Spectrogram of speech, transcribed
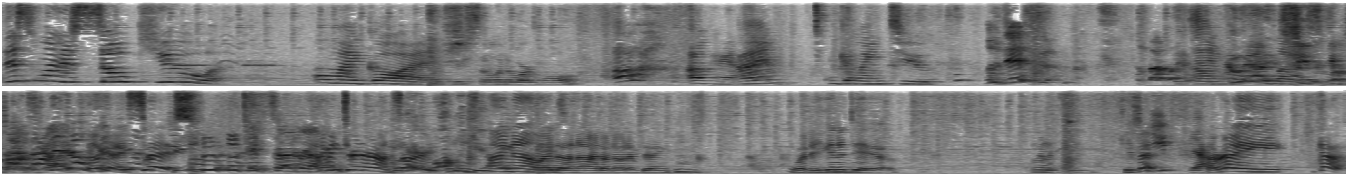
This one is so cute. Oh my gosh. You're so adorable. Oh, okay, I'm going to this. I'm, I love She's it. speechless. Okay, switch. Turn around. I mean, turn around. Sorry. I know. I don't know. I don't know what I'm doing. What are you gonna do? I'm gonna keep. Keep it. Keep. Yeah. All right. Go.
